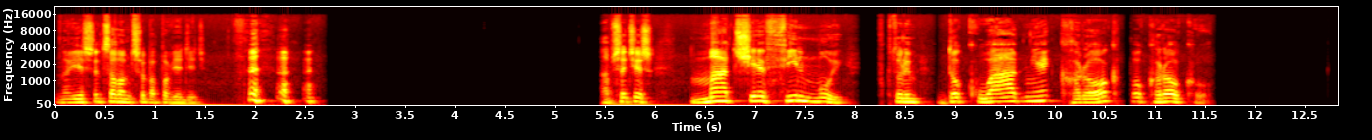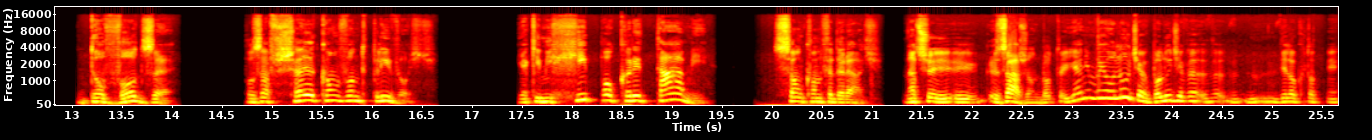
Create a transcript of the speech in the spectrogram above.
No i jeszcze co wam trzeba powiedzieć? A przecież macie film mój, w którym dokładnie krok po kroku dowodzę poza wszelką wątpliwość, jakimi hipokrytami są konfederaci. Znaczy y, zarząd, bo to ja nie mówię o ludziach, bo ludzie wielokrotnie,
